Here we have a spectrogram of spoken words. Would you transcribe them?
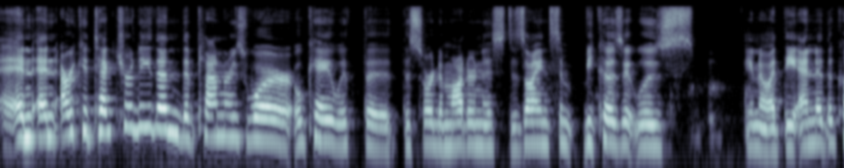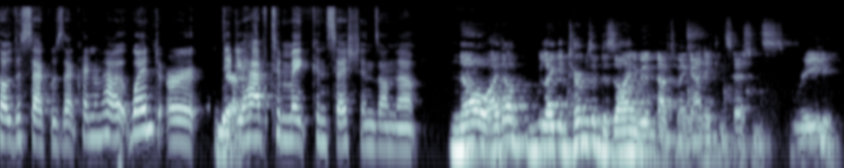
and and architecturally then the planners were okay with the the sort of modernist design because it was you know at the end of the cul-de-sac was that kind of how it went? Or did yeah. you have to make concessions on that? No i don't like in terms of design we didn't have to make any concessions really.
